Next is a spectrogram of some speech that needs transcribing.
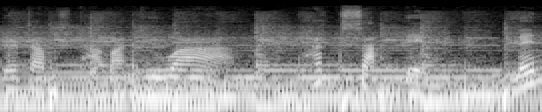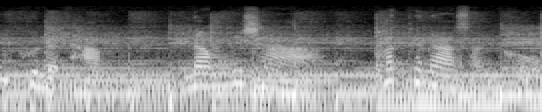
ประจำสถาบันที่ว่า ทักษะเด็ก เน้นคุณธรรมนำวิชา พัฒนาสังคม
